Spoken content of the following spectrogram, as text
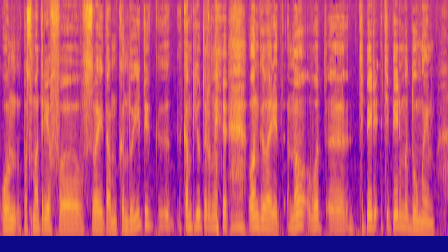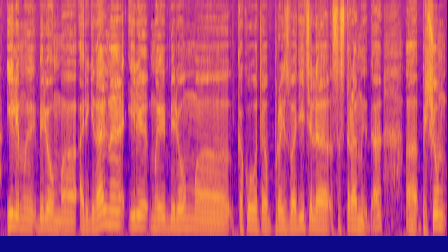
он, посмотрев э, в свои там кондуиты э, компьютерные, он говорит, ну вот теперь, теперь мы думаем, или мы берем оригинальное, или мы берем какого-то производителя со стороны, да, а, Причем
